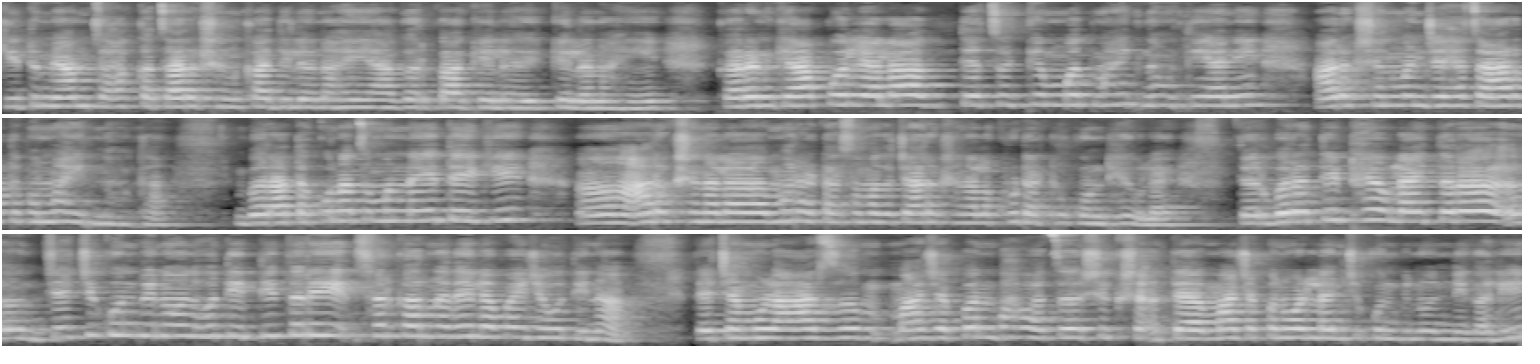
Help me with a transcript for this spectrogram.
की तुम्ही आमचं हक्काचं आरक्षण का दिलं नाही आगर का केलं केलं नाही? कारण की आपल्याला त्याचं किंमत माहीत नव्हती आणि आरक्षण म्हणजे ह्याचा अर्थ पण माहीत नव्हता. बरं आता कुणाचं म्हणणं येते की आरक्षणाला मराठा समाजाच्या आरक्षणाला खुटा ठोकून ठेवला आहे तर बरं ते ठेवला आहे तर ज्याची कुणबी नोंद होती ती तरी सरकारनं द्यायला पाहिजे होती ना. त्याच्यामुळं आज माझ्या पण भावाचं शिक्षण त्या माझ्या पण वडिलांची कुणबी नोंद निघाली.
